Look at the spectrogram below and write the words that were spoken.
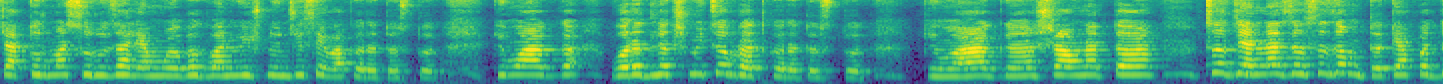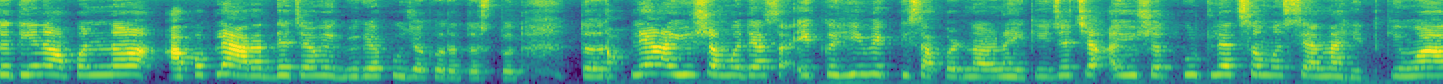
चातुर्मास सुरू झाल्यामुळे भगवान विष्णूंची सेवा करत असतो किंवा वरदलक्ष्मीचं व्रत करत असतो किंवा ग- श्रावणात ज्यांना जसं जमतं त्या पद्धतीनं आपण आपापल्या आराध्याच्या वेगवेगळ्या पूजा करत असतो तर आपल्या आयुष्यामध्ये असा एकही व्यक्ती सापडणार नाही की ज्याच्या आयुष्यात कुठल्याच समस्या नाहीत किंवा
